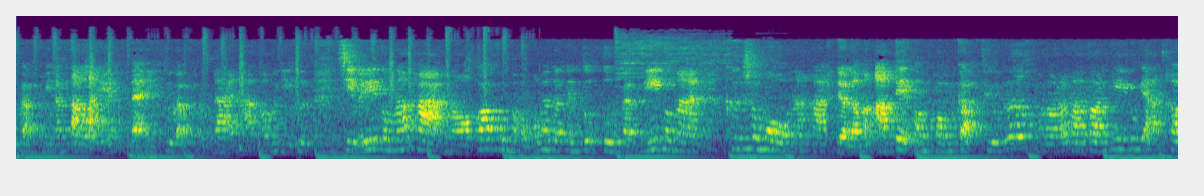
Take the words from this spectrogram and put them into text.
คือแบบมีน้ำตาไหลอะแต่อันนี้คือแบบทนได้นะคะก็เมื่อกี้คือฉีดไปที่ตรงหน้าผากเนาะก็คุณหมอบอกว่ามันจะเป็นตุ่มๆแบบนี้ประมาณครึ่งชั่วโมงนะคะ เดี๋ยวเรามาอัปเดตพร้อมๆกับฟิลเลอร์ของเรานะคะตอนที่ทุกอย่างเข้า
